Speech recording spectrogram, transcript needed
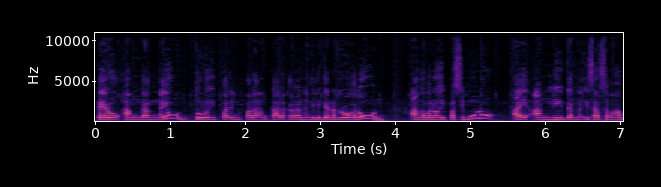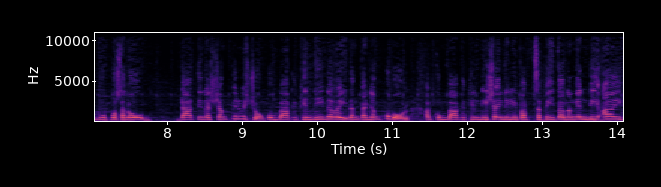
Pero hanggang ngayon, tuloy pa rin pala ang kalakaran ng iligan na droga doon. Ang Abanoy Pasimuno ay ang leader ng isa sa mga grupo sa loob. Dati na siyang kinwestiyon kung bakit hindi na-raid ang kanyang kubol at kung bakit hindi siya inilipat sa pitan ng NBI.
